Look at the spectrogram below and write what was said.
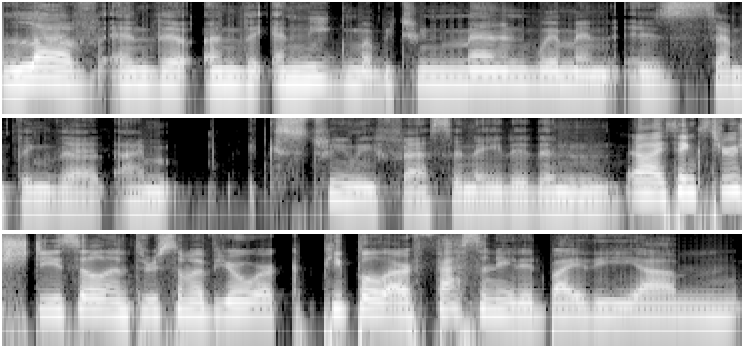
love and the and the enigma between men and women is something that I'm extremely fascinated and Uh, I think through Shtisel and through some of your work, people are fascinated by the um,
